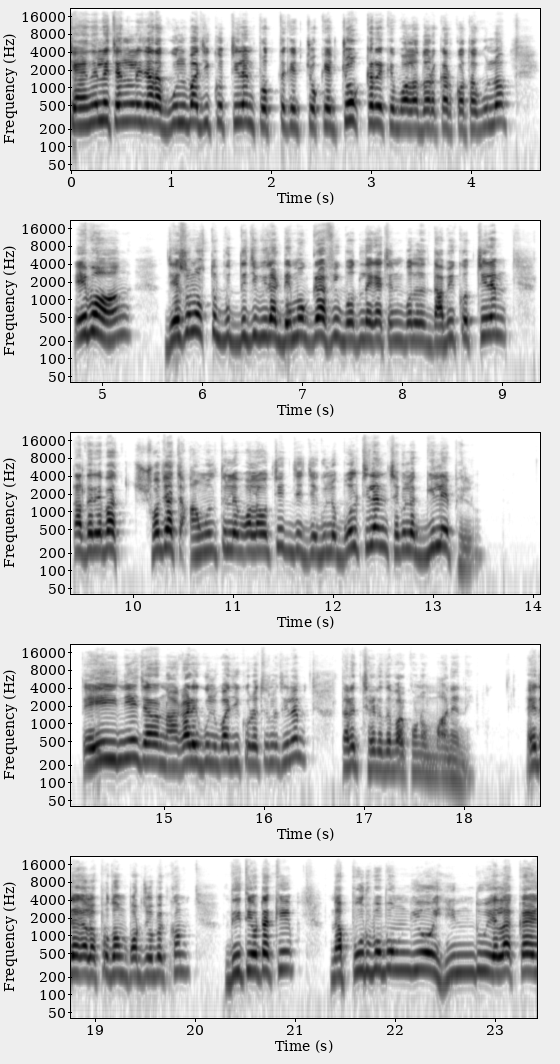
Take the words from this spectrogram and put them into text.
চ্যানেলে চ্যানেলে যারা গুলবাজি করছিলেন, প্রত্যেকের চোখে চোখ রেখে বলা দরকার কথাগুলো এবং যে সমস্ত বুদ্ধিজীবীরা ডেমোগ্রাফি বদলে গেছেন বলে দাবি করছিলেন, তাদের এবার সোজা আঙুল তুলে বলা উচিত যে, যেগুলো বলছিলেন সেগুলো গিলে ফেলুন। এই নিয়ে যারা নাগাড়ে গুলবাজি করে চলেছিলেন, তাদের ছেড়ে দেবার কোনো মানে নেই। এটা গেল প্রথম পর্যবেক্ষণ। দ্বিতীয়টা কি? না, পূর্ববঙ্গীয় হিন্দু এলাকায়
